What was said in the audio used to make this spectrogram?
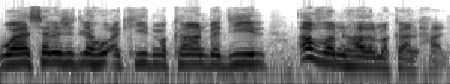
وسنجد له أكيد مكان بديل أفضل من هذا المكان الحالي.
